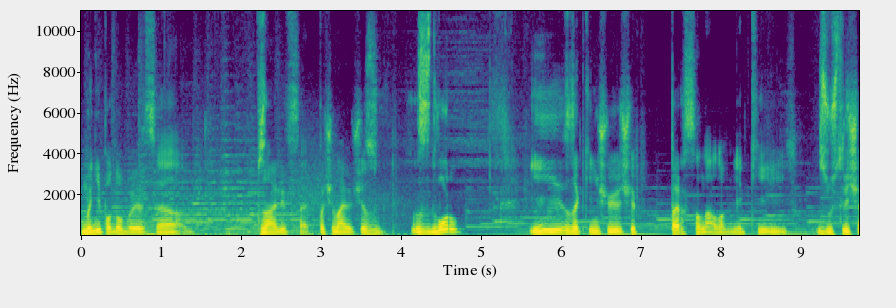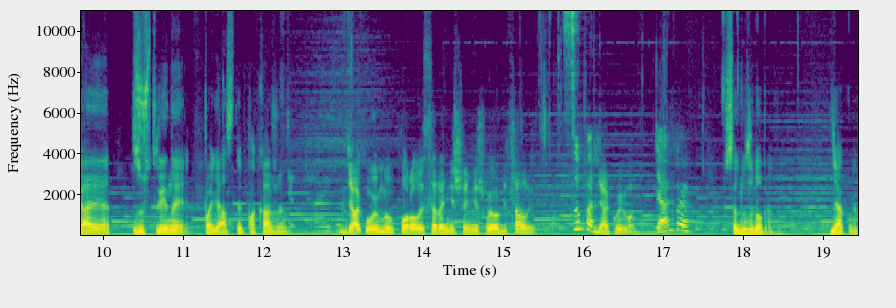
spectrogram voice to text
мені подобається взагалі все, починаючи з, з двору і закінчуючи персоналом, який зустрічає, зустріне, поясне, покаже. Дякую, ми впоралися раніше, ніж ви обіцяли. Супер, Дякую вам. дякую. Все дуже добре. Дякую.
